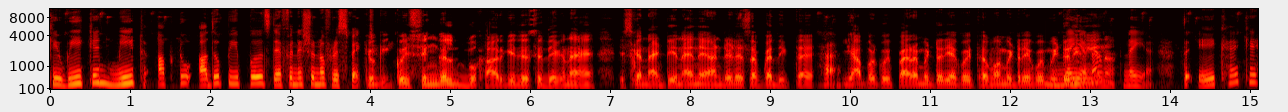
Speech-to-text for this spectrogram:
कि we can meet up to other people's definition of respect? क्योंकि कोई सिंगल बुखार की जैसे देखना है इसका 99 है 100 है सबका दिखता है। हाँ। यहाँ पर कोई पैरामीटर या कोई थर्मामीटर या कोई मीटर ही नहीं है ना। नहीं है। तो एक है कि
